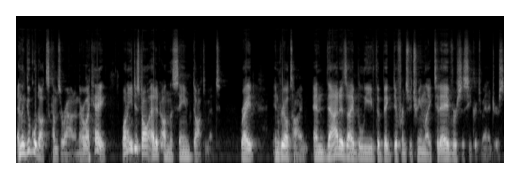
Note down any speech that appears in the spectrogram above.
And then Google Docs comes around, and they're like, hey, why don't you just all edit on the same document, right? in real time. And that is, I believe, the big difference between like today versus secrets managers.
